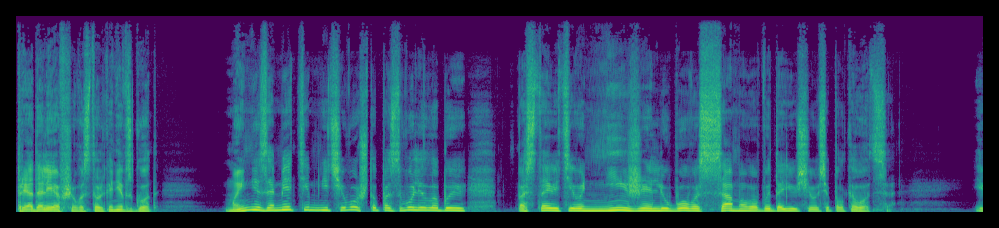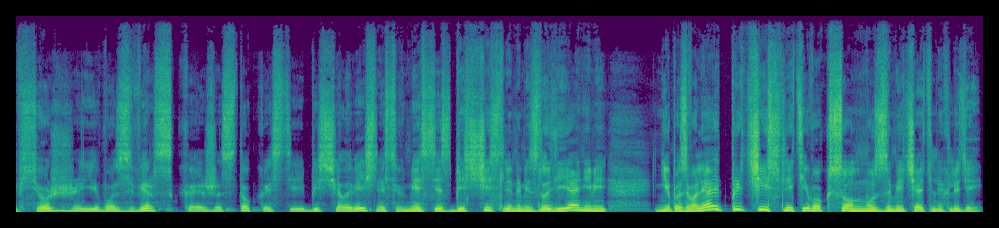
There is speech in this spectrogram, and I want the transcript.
преодолевшего столько невзгод, мы не заметим ничего, что позволило бы поставить его ниже любого самого выдающегося полководца. И все же его зверская жестокость и бесчеловечность вместе с бесчисленными злодеяниями не позволяет причислить его к сонму замечательных людей.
